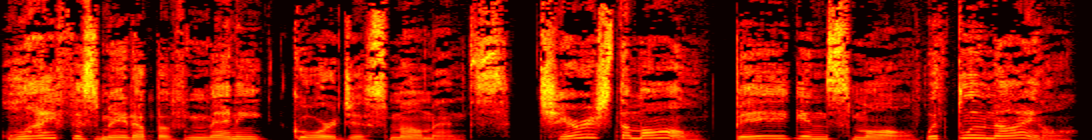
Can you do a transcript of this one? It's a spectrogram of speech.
Life is made up of many gorgeous moments. Cherish them all, big and small, with Blue Nile.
